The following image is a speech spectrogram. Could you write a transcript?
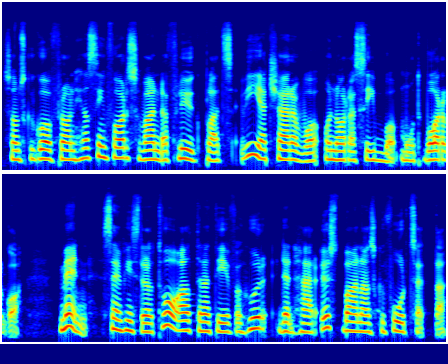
som skulle gå från Helsingfors Vanda flygplats via Kärvo och Norra Sibbo mot Borgo. Men sen finns det då två alternativ för hur den här Östbanan skulle fortsätta.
